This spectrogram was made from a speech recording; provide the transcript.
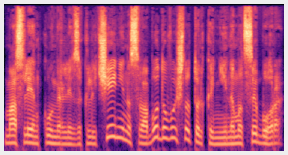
Масленко умерли в заключении, на свободу вышла только Нина Мацебора.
